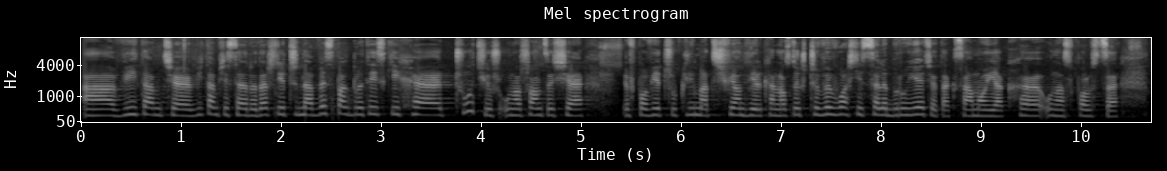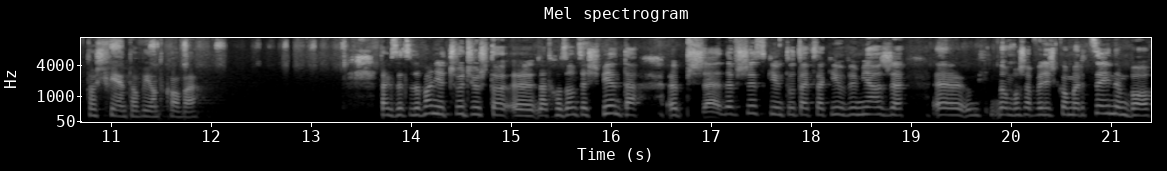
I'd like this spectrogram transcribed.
A, witam cię, witam cię serdecznie. Czy na Wyspach Brytyjskich e, czuć już unoszący się w powietrzu klimat świąt wielkanocnych? Czy wy właśnie celebrujecie tak samo jak e, u nas w Polsce to święto wyjątkowe? Tak, zdecydowanie czuć już to e, nadchodzące święta. E, przede wszystkim tutaj w takim wymiarze, e, no można powiedzieć komercyjnym, bo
